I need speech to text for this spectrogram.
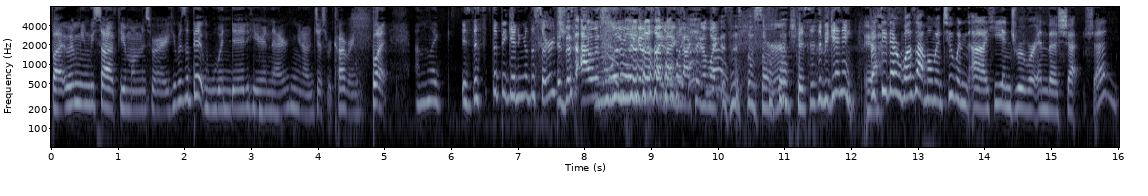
But I mean, we saw a few moments where he was a bit winded here and mm-hmm. there, you know, just recovering. But I'm like, is this the beginning of the surge? Is this? I was literally going to say that exactly. And I'm like, is this the surge? this is the beginning. Yeah. But see, there was that moment too when uh, he and Drew were in the shed, shed,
